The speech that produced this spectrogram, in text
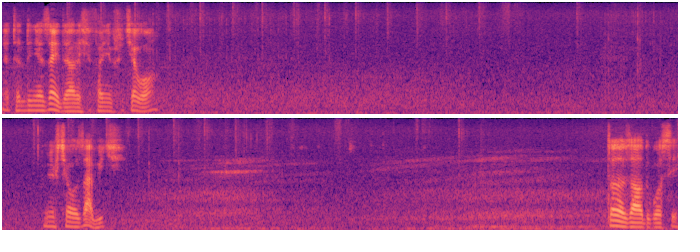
Nie, tędy nie zejdę, ale się fajnie przycięło. Mnie chciało zabić. Co to za odgłosy?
